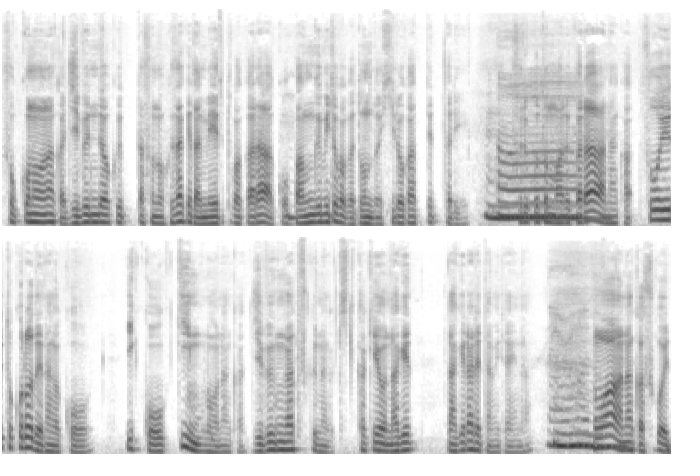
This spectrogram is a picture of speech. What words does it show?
そこのなんか自分で送ったそのふざけたメールとかからこううん。番組とかがどんどん広がってったりすることもあるからなんかそういうところでなんかこう一個大きいものをなんか自分がつくなんかきっかけを投げ投げられたみたいなのはなんかすごい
